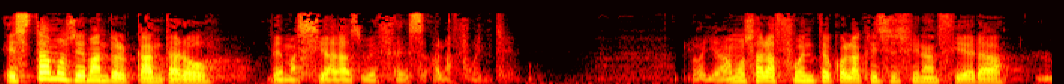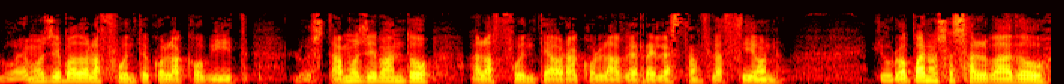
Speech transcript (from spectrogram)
Estamos llevando el cántaro demasiadas veces a la fuente. Lo llevamos a la fuente con la crisis financiera, lo hemos llevado a la fuente con la COVID, lo estamos llevando a la fuente ahora con la guerra y la estanflación. Europa nos ha salvado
